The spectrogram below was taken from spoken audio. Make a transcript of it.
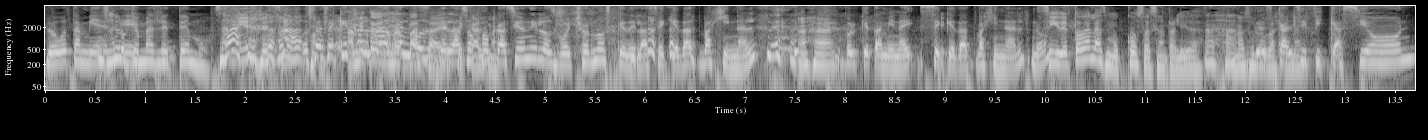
Luego también. Eso es lo eh, que más le temo. o sea, se A quejan mí todavía más no me de, los- de eh, la se sofocación y los bochornos que de la sequedad vaginal, Ajá. porque también hay sequedad vaginal, ¿no? Sí, de todas las mucosas en realidad. Ajá. No solo vaginal. Descalcificación,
